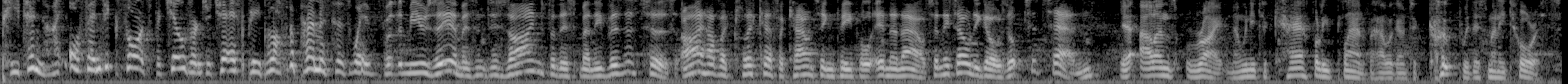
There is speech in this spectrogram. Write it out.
Peter Knight, authentic swords for children to chase people off the premises with. But the museum isn't designed for this many visitors. I have a clicker for counting people in and out, and it only goes up to 10. Yeah, Alan's right. Now we need to carefully plan for how we're going to cope with this many tourists.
